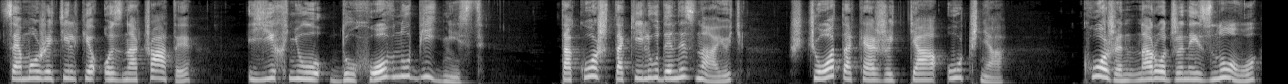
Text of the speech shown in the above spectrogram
це може тільки означати їхню духовну бідність. Також такі люди не знають, що таке життя учня. Кожен народжений знову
